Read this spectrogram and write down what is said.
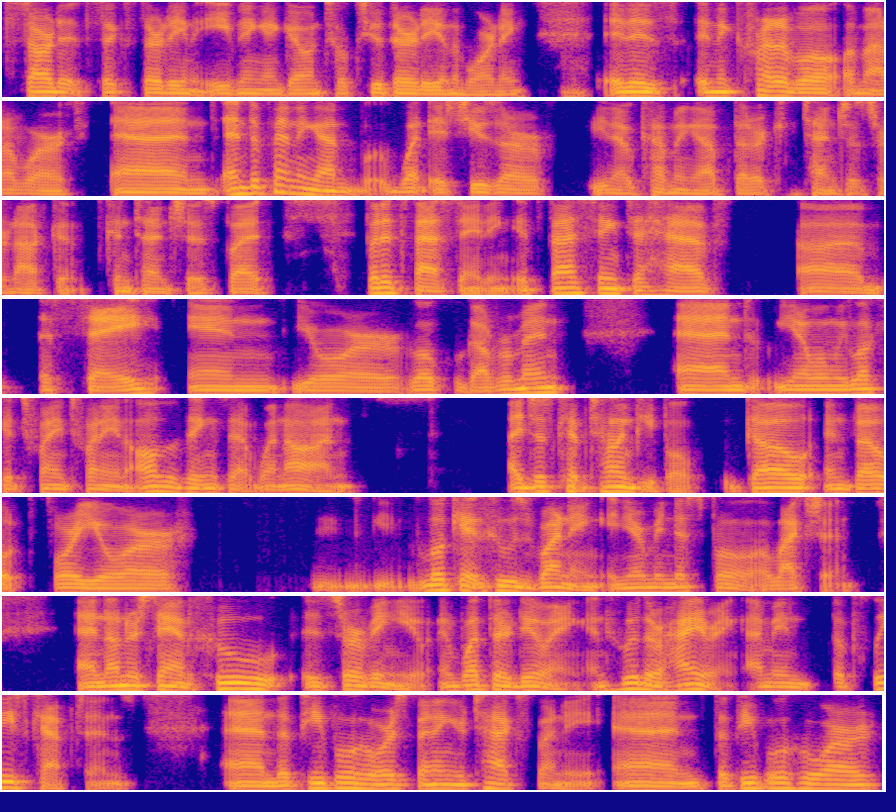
start at 6.30 in the evening and go until 2.30 in the morning. It is an incredible amount of work. And and depending on what issues are you know coming up that are contentious or not contentious but but it's fascinating. It's fascinating to have um, a say in your local government. And you know when we look at 2020 and all the things that went on I just kept telling people go and vote for your look at who's running in your municipal election and understand who is serving you and what they're doing and who they're hiring. I mean, the police captains and the people who are spending your tax money and the people who are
